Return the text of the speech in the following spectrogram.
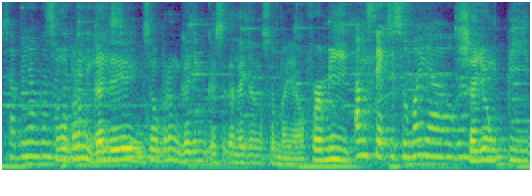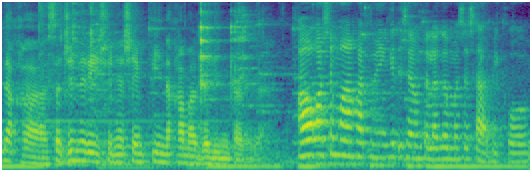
Sabi niya, ang ganda Sobrang ni galing. Sobrang galing kasi talagang sumayaw. For me, Ang sexy sumayaw. ganun. siya yung pinaka, sa generation niya, siya yung pinakamagaling talaga. Ako kasi mga katuwing, isa lang talaga masasabi ko.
